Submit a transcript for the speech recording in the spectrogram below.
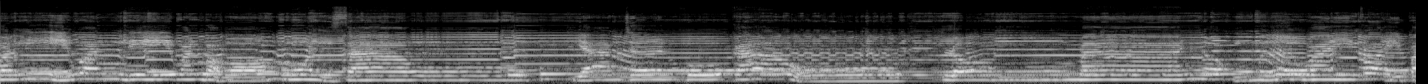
วันนี้วันดีวันบ่หมองมวนเศร้าอยากเชิญคู่เก้า ลงมา ยกมือไหวก้อยไป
